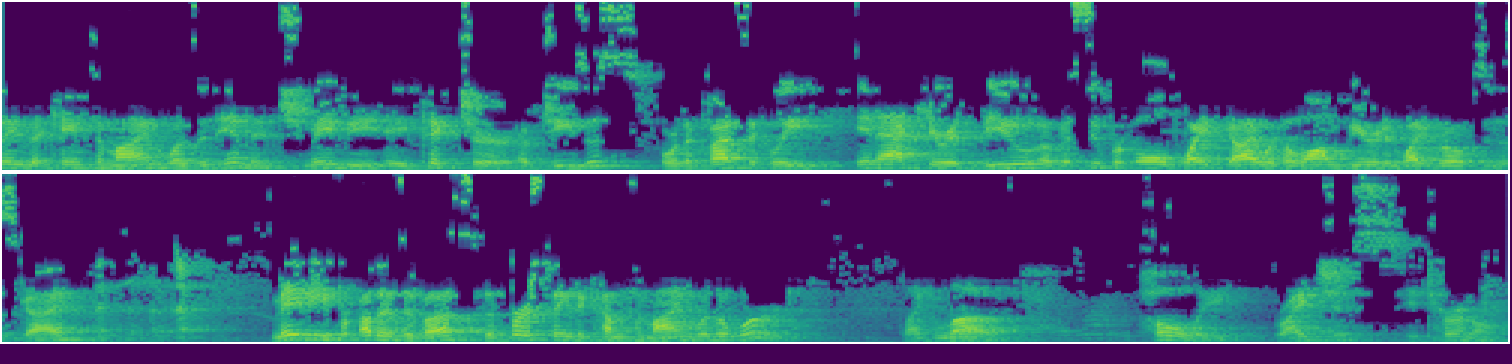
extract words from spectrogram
thing that came to mind was an image, maybe a picture of Jesus, or the classically inaccurate view of a super old white guy with a long beard and white robes in the sky. Maybe for others of us, the first thing to come to mind was a word, like love, holy, righteous, eternal,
